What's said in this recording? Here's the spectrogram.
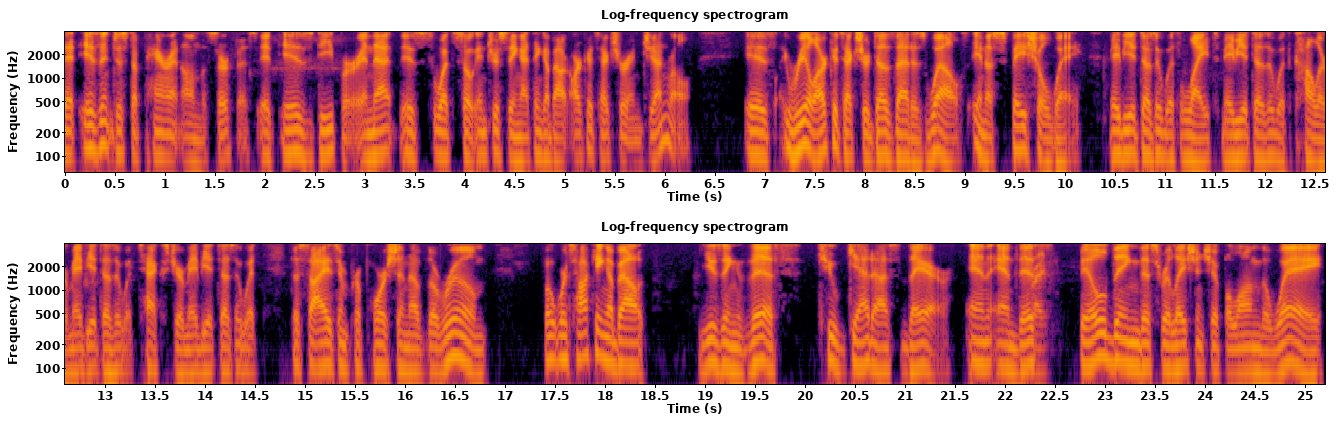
that isn't just apparent on the surface. It is deeper. And that is what's so interesting, I think, about architecture in general is real architecture does that as well in a spatial way. Maybe it does it with light. Maybe it does it with color. Maybe it does it with texture. Maybe it does it with the size and proportion of the room. But we're talking about using this to get us there and, and this right. building this relationship along the way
